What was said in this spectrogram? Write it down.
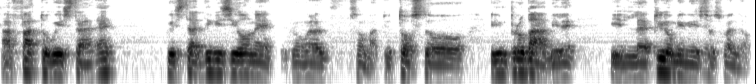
ha fatto questa, eh, questa divisione insomma, piuttosto improbabile il primo ministro spagnolo.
